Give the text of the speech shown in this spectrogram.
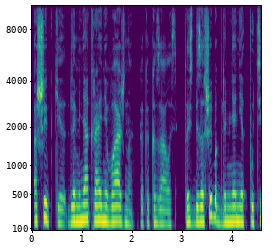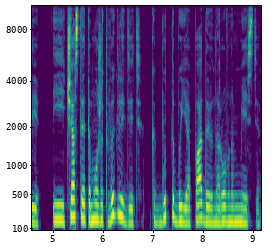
ошибки для меня крайне важно, как оказалось. То есть без ошибок для меня нет пути. И часто это может выглядеть, как будто бы я падаю на ровном месте.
